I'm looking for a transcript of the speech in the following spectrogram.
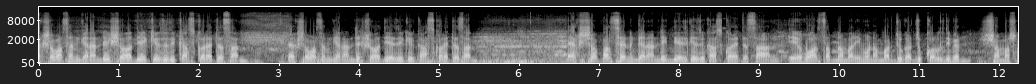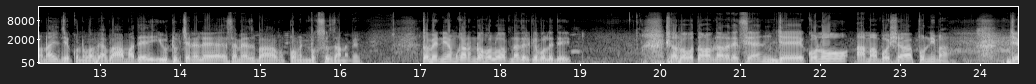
একশো পার্সেন্ট গ্যারান্টি সহ দিয়ে কেউ যদি কাজ করাইতে চান, একশো পার্সেন্ট গ্যারান্টি সহ দিয়ে যে কেউ কাজ করাইতে চান একশো পার্সেন্ট গ্যারান্টি দিয়ে কিছু কাজ করাইতে চান, এই হোয়াটসঅ্যাপ নাম্বার ইমো নাম্বার যোগাযোগ করে দিবেন, সমস্যা নাই, যে কোনোভাবে বা আমাদের ইউটিউব চ্যানেলে এস এম এস বা কমেন্ট বক্সে জানাবেন। তবে নিয়ম কারণটা হলো আপনাদেরকে বলে দিই, সর্বপ্রথম আপনারা দেখছেন যে কোনো আমাবস্যা পূর্ণিমা, যে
